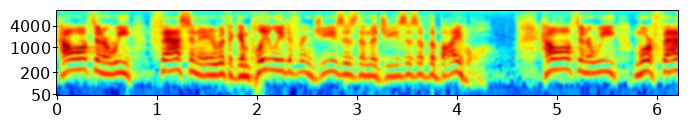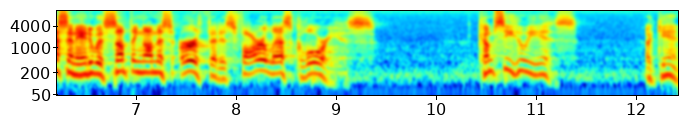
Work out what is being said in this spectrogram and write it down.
How often are we fascinated with a completely different Jesus than the Jesus of the Bible? How often are we more fascinated with something on this earth that is far less glorious? Come see who he is again.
